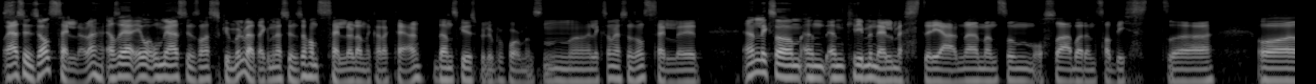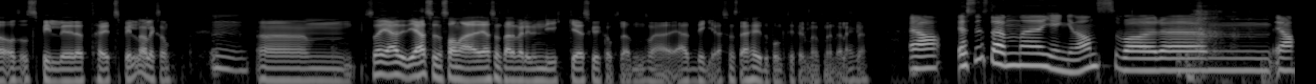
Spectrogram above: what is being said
Og jeg syns jo han selger det. Altså, jeg, om jeg syns han er skummel, vet jeg ikke, men jeg syns jo han selger denne karakteren. Den skuespillerperformancen, liksom. Jeg syns han selger en, liksom, en, en kriminell mesterhjerne, men som også er bare en sadist. Uh, og, og, spiller et høyt spill, da, liksom. Um, så jeg, jeg syns det er en veldig unik eh, skurkeopptreden som jeg, jeg digger. Jeg syns det er høydepunktet i filmen for min del, egentlig. Ja, jeg syns den uh, gjengen hans var um, Ja.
